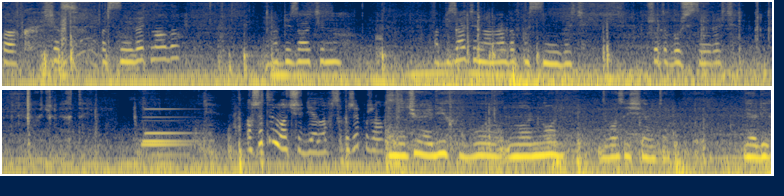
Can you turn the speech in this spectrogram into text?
так, сейчас поснидать надо. Обязательно. Обязательно надо поснидать. Что ты будешь снидать? А что ты ночью делал? Скажи, пожалуйста. Ничего, я ліг в 0020 с чем-то. Я ліг.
